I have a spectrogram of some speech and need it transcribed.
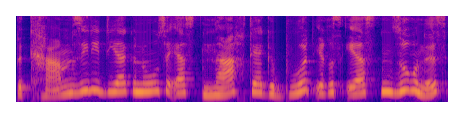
bekam sie die Diagnose erst nach der Geburt ihres ersten Sohnes,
